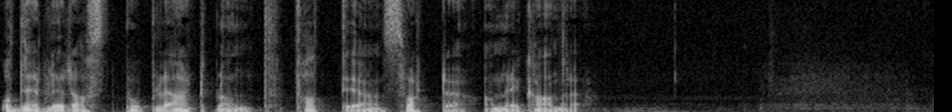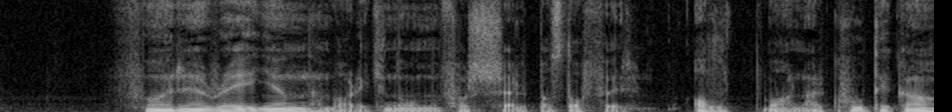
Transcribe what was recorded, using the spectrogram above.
og det ble raskt populært blant fattige, svarte amerikanere. For Reagan var det ikke noen forskjell på stoffer, alt var narkotika,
